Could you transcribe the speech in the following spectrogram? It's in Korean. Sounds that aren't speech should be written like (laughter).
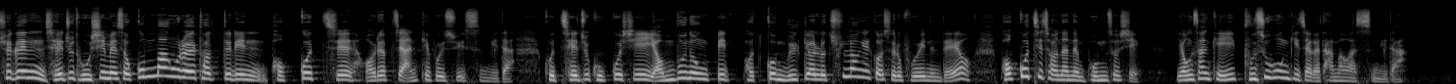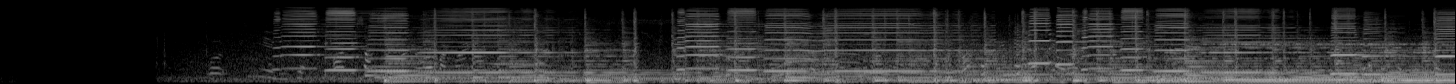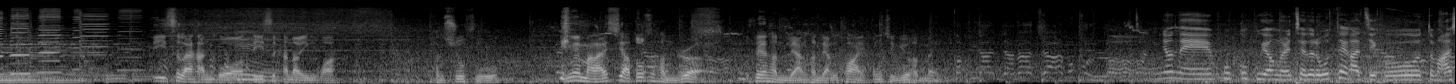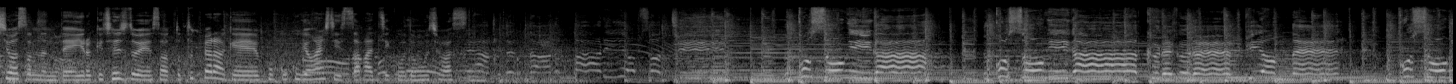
최근 제주 도심에서 꽃망울을 터뜨린 벚꽃을 어렵지 않게 볼 수 있습니다. 곧 제주 곳곳이 연분홍빛 벚꽃 물결로 출렁일 것으로 보이는데요. 벚꽃이 전하는 봄 소식, 영상 K 부수홍 기자가 담아왔습니다. 第一次来韩国，第一次看到樱花，很舒服。因为马来西亚都是很热，这边很凉很凉快，风景又很美。 (laughs) 작년에 벚꽃 구경을 제대로 못해가지고 좀 아쉬웠었는데 이렇게 제주도에서 또 특별하게 벚꽃 구경할 수 있어가지고 너무 좋았습니다. 말이 없었지 꽃송이가 꽃송이가 그래 그래 피었네 꽃송이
